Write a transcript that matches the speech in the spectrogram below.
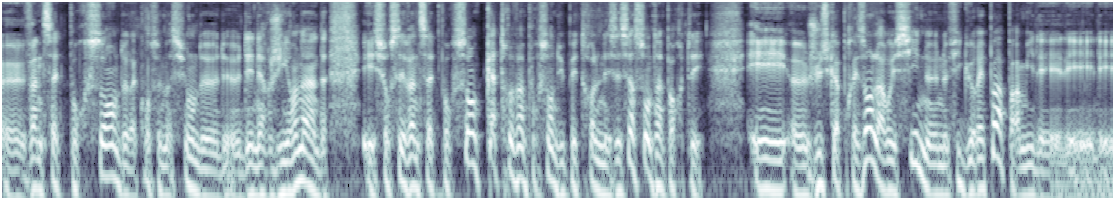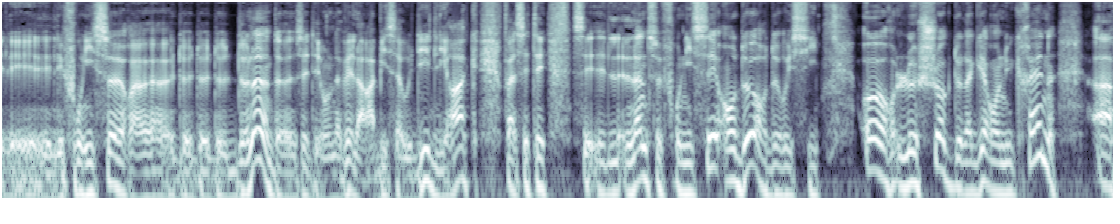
27% de la consommation d'énergie en Inde. Et sur ces 27%, 80% du pétrole nécessaire sont importés. Et euh, jusqu'à présent, la Russie ne, figurait pas parmi les, fournisseurs de, de, de l'Inde. On avait l'Arabie saoudite, l'Irak. Enfin, c'était l'Inde se fournissait en dehors de Russie. Or, le choc de la guerre en Ukraine a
